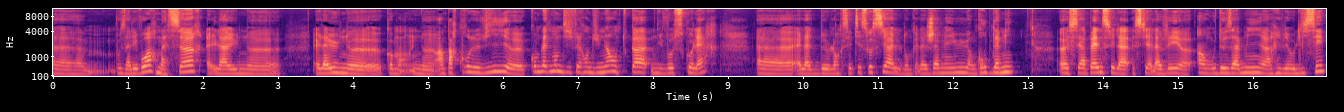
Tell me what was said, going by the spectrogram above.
Euh, vous allez voir, ma sœur, elle a une, elle a eu une, comment, un parcours de vie complètement différent du mien, en tout cas niveau scolaire. Euh, elle a de l'anxiété sociale, donc elle n'a jamais eu un groupe d'amis. Euh, c'est à peine si, elle avait euh, un ou deux amis arrivés au lycée.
